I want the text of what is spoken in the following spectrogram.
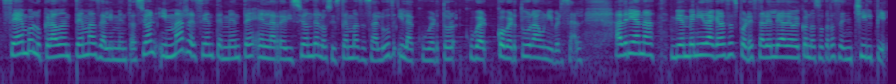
se ha involucrado en temas de alimentación y más recientemente en la revisión de los sistemas de salud y la cobertura, cobertura universal. Adriana, bienvenida, gracias por estar el día de hoy con nosotros en Chilpil.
